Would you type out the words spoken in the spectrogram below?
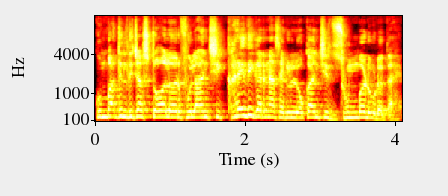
कुंभातील तिच्या स्टॉलवर फुलांची खरेदी करण्यासाठी लोकांची झुंबड उडत आहे.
